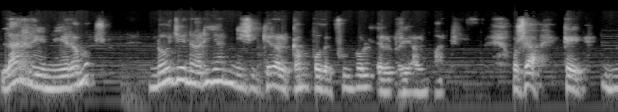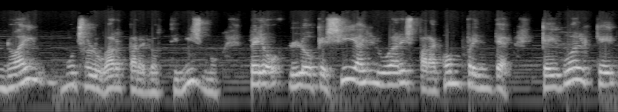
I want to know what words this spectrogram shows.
las reuniéramos, no llenarían ni siquiera el campo de fútbol del Real Madrid. O sea que no hay mucho lugar para el optimismo, pero lo que sí hay lugar es para comprender que igual que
